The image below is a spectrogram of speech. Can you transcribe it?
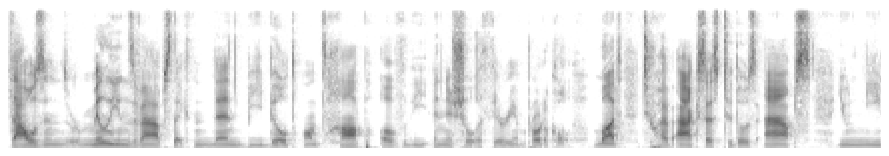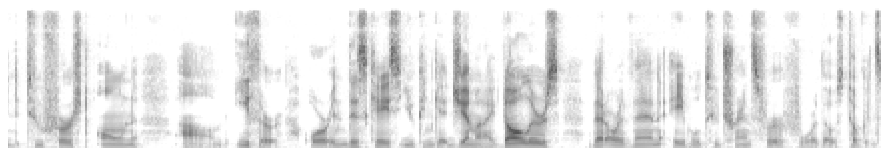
thousands or millions of apps that can then be built on top of the initial Ethereum protocol. But to have access to those apps, you need to first own um, Ether, or in this case, you can get Gemini dollars that are then able to transfer for those tokens.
